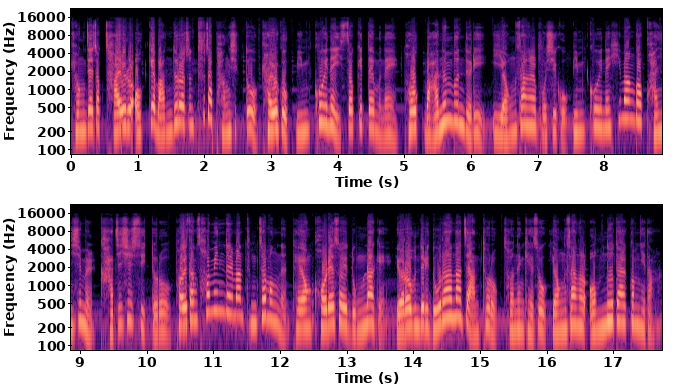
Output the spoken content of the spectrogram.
경제적 자유를 얻게 만들어준 투자 방식도 결국 밈코인에 있었기 때문에 더욱 많은 분들이 이 영상을 보시고 밈코인의 희망과 관심을 가지실 수 있도록 더 이상 서민들만 등쳐먹는 대형 거래소의 농락에 여러분들이 노란하지 않도록 저는 계속 영상을 업로드할 겁니다.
